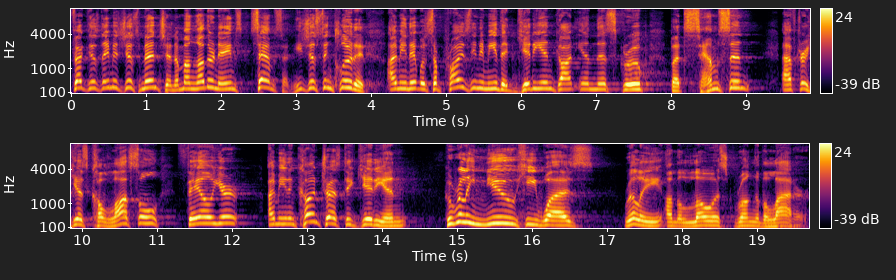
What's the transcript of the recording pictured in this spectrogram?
fact, his name is just mentioned among other names, Samson. He's just included. I mean, it was surprising to me that Gideon got in this group, but Samson, after his colossal failure, I mean, in contrast to Gideon, who really knew he was really on the lowest rung of the ladder.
